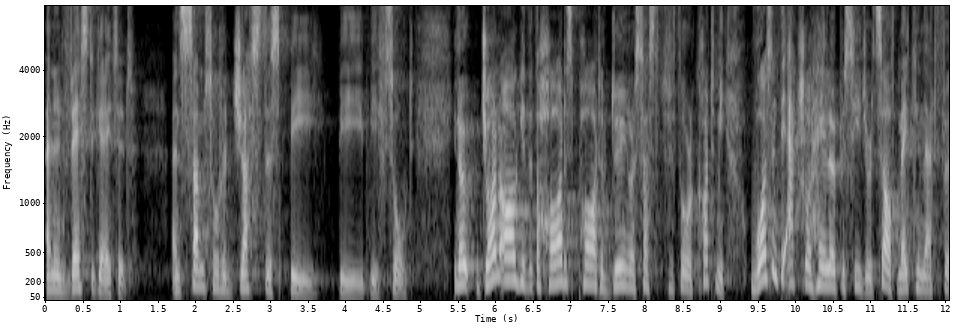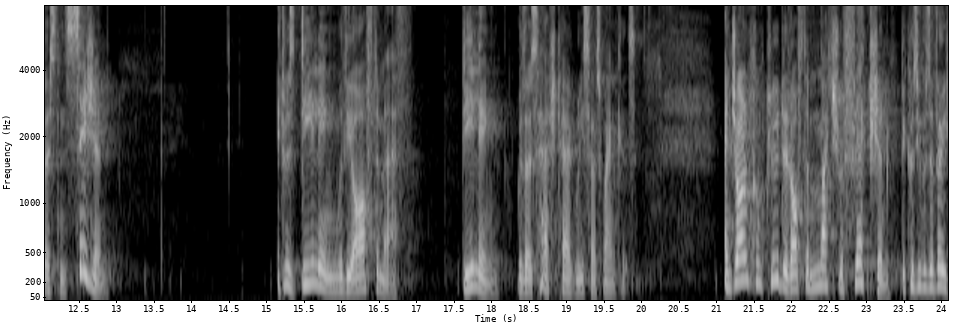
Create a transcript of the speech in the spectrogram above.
and investigated and some sort of justice be, be, be sought. You know, John argued that the hardest part of doing a resuscitative thoracotomy wasn't the actual halo procedure itself, making that first incision. It was dealing with the aftermath, dealing with those hashtag resus wankers. And John concluded after much reflection, because he was a very,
